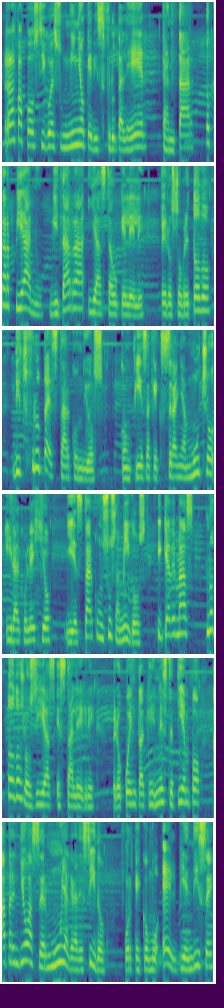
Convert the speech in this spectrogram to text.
Rafa Póstigo es un niño que disfruta leer, cantar, tocar piano, guitarra y hasta ukelele, pero sobre todo disfruta estar con Dios. Confiesa que extraña mucho ir al colegio y estar con sus amigos y que además no todos los días está alegre, pero cuenta que en este tiempo aprendió a ser muy agradecido porque como él bien dice,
